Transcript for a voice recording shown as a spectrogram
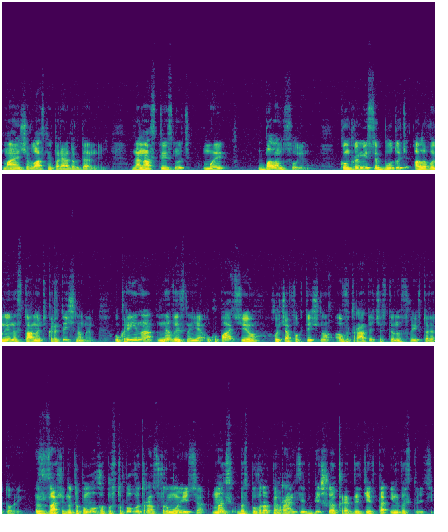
маючи власний порядок денний. На нас тиснуть, ми балансуємо. Компроміси будуть, але вони не стануть критичними. Україна не визнає окупацію, хоча фактично втратить частину своїх територій. Західна допомога поступово трансформується, менш безповоротних грантів, більше кредитів та інвестицій.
